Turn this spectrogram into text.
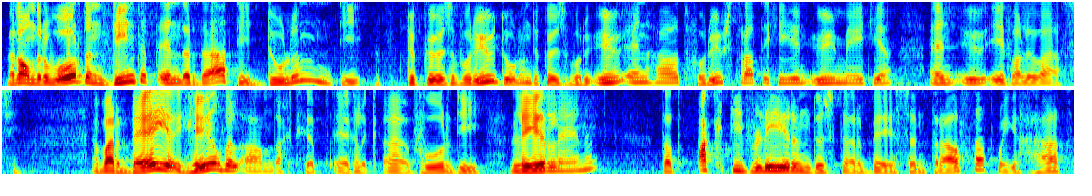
Met andere woorden, dient het inderdaad die doelen, die, de keuze voor uw doelen, de keuze voor uw inhoud, voor uw strategieën, uw media en uw evaluatie. En waarbij je heel veel aandacht hebt eigenlijk uh, voor die leerlijnen, dat actief leren dus daarbij centraal staat, want je gaat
